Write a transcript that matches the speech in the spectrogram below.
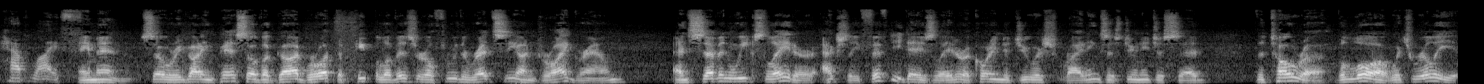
have life. Amen. So, regarding Passover, God brought the people of Israel through the Red Sea on dry ground, and seven weeks later, actually 50 days later, according to Jewish writings, as Junie just said, the Torah, the law, which really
